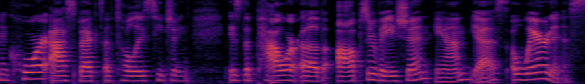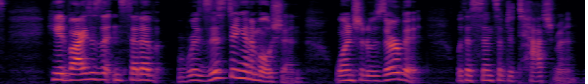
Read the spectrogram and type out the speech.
And a core aspect of Tolle's teaching is the power of observation and, yes, awareness. He advises that instead of resisting an emotion, one should observe it with a sense of detachment.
